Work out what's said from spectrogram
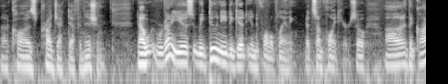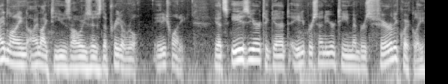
uh, cause project definition. Now we're going to use. We do need to get into formal planning at some point here. So uh, the guideline I like to use always is the Pareto rule, 80-20. It's easier to get 80% of your team members fairly quickly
